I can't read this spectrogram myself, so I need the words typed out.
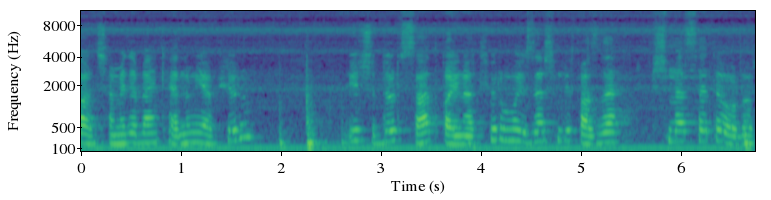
Salçamı da ben kendim yapıyorum. 3-4 saat kaynatıyorum. O yüzden şimdi fazla pişmezse de olur.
